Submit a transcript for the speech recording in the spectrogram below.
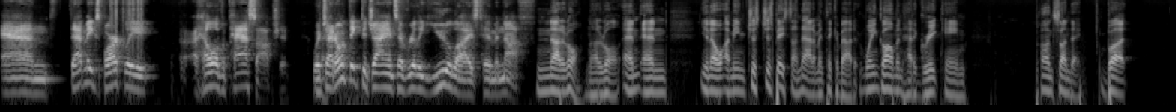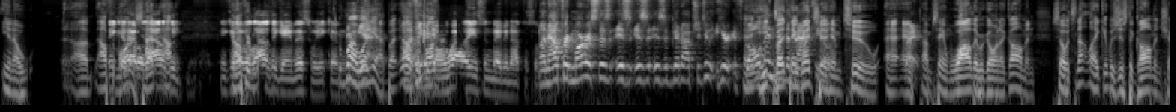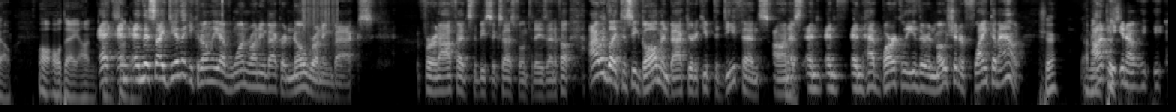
And that makes Barkley a hell of a pass option, which I don't think the Giants have really utilized him enough. Not at all. Not at all. And and you know, I mean, just just based on that, I mean, think about it. Wayne Gallman had a great game on Sunday, but you know, uh, He Alfred Morris a had. Al- lousy. He could have a lousy game this week, and Right, well, Yeah. yeah, but Well, Alfred you- Morris- well, he's maybe not the solution. And Alfred Morris is is, is, is a good option too. Here, if Uh, he- but in the they went to him too. Uh, Right. I'm saying while they were going to Gallman, so it's not like it was just the Gallman show all, all day on. on and, and and this idea that you could only have one running back or no running backs for an offense to be successful in today's NFL. I would like to see Gallman back there to keep the defense honest and and and have Barkley either in motion or flank him out. sure. I mean, On- you know, he-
